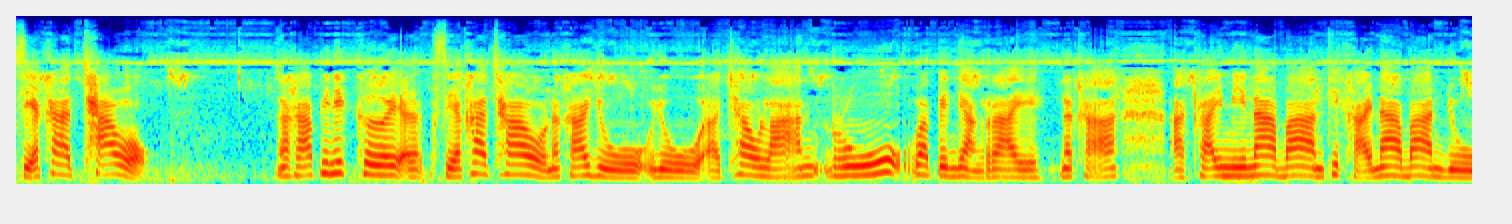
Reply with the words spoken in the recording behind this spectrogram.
เสียค่าเช่า นะคะพี่นิดเคยเสียค่าเช่านะคะอยู่อยู่เช่าร้านรู้ว่าเป็นอย่างไรนะคะอ่าใครมีหน้าบ้านที่ขายหน้าบ้านอยู่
